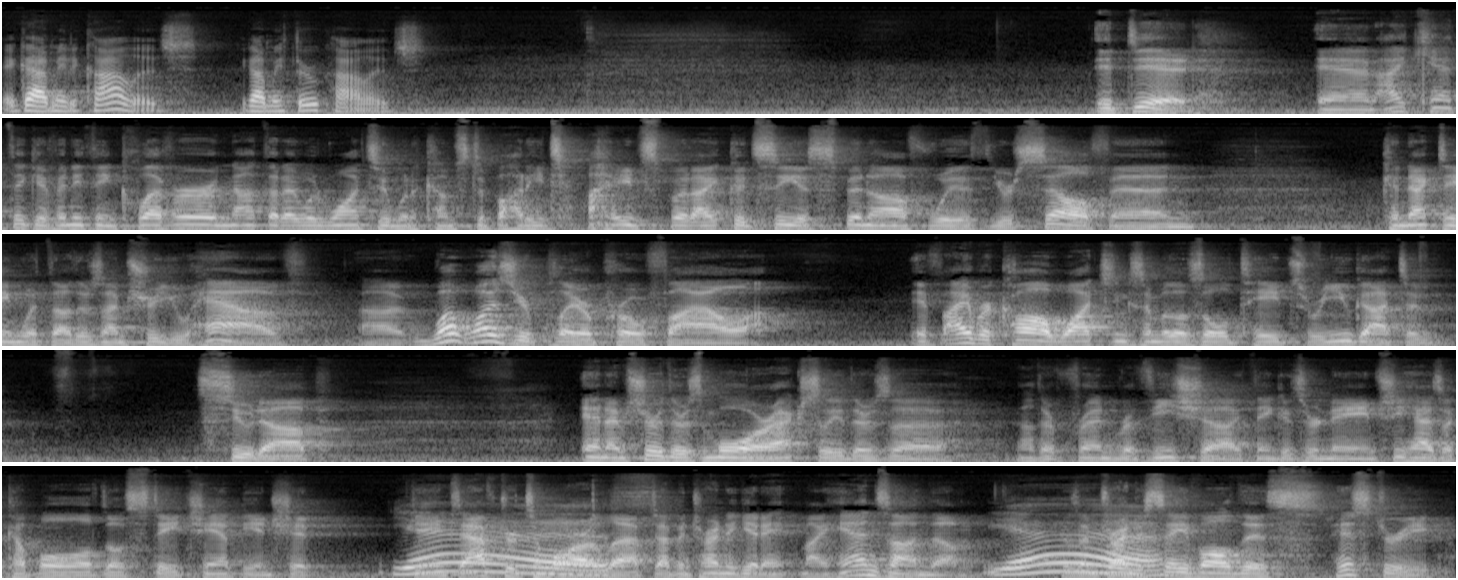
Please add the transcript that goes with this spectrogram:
It got me to college, it got me through college. It did. And I can't think of anything clever, not that I would want to when it comes to body types, but I could see a spin off with yourself and connecting with others, I'm sure you have. Uh, what was your player profile? If I recall watching some of those old tapes where you got to suit up, and I'm sure there's more. Actually, there's a, another friend, Ravisha, I think is her name. She has a couple of those state championship yes. games after Tamara left. I've been trying to get my hands on them because I'm trying to save all this history.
